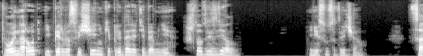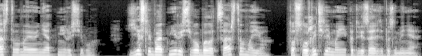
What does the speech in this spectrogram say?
Твой народ и первосвященники предали тебя мне. Что ты сделал?» Иисус отвечал, Царство мое не от мира сего. Если бы от мира сего было царство мое, то служители мои подвязались бы за меня,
